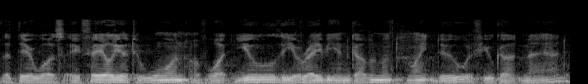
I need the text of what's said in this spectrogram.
that there was a failure to warn of what you, the Arabian government, might do if you got mad?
